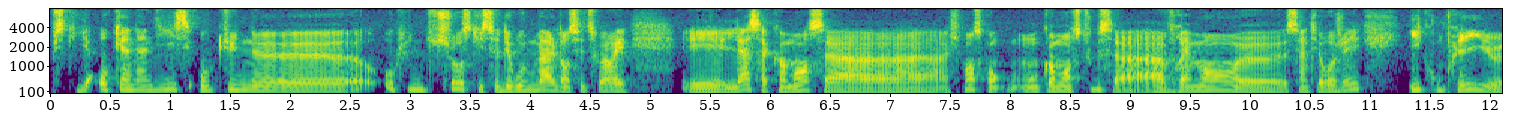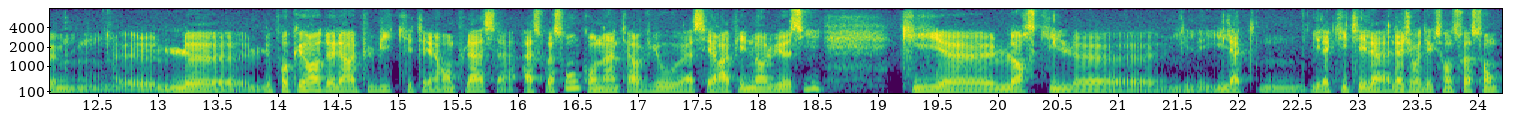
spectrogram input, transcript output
puisqu'il n'y a aucun indice, aucune euh, aucune chose qui se déroule mal dans cette soirée. Et là, ça commence à, je pense qu'on commence tous à, vraiment euh, s'interroger, y compris euh, le, le, procureur de la République qui était en place à, à Soissons, qu'on interviewe assez rapidement lui aussi, qui, lorsqu'il il, a, il a quitté la, la juridiction de Soissons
